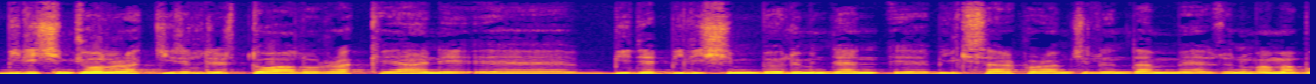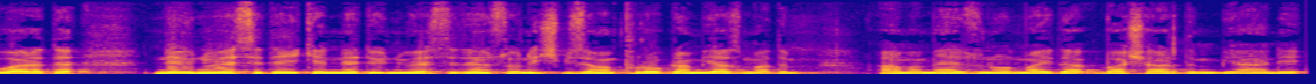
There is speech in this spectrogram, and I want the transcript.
bilişimci olarak girilir doğal olarak. Yani e, bir de bilişim bölümünden e, bilgisayar programcılığından mezunum ama bu arada ne üniversitedeyken ne de üniversiteden sonra hiçbir zaman program yazmadım. Ama mezun olmayı da başardım. Yani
